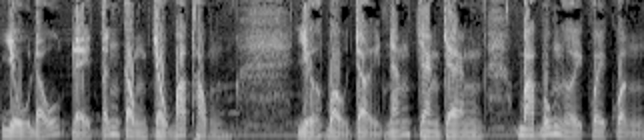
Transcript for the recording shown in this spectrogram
dù đấu để tấn công Châu Bá Thông. Giữa bầu trời nắng chang chang, ba bốn người quay quần,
